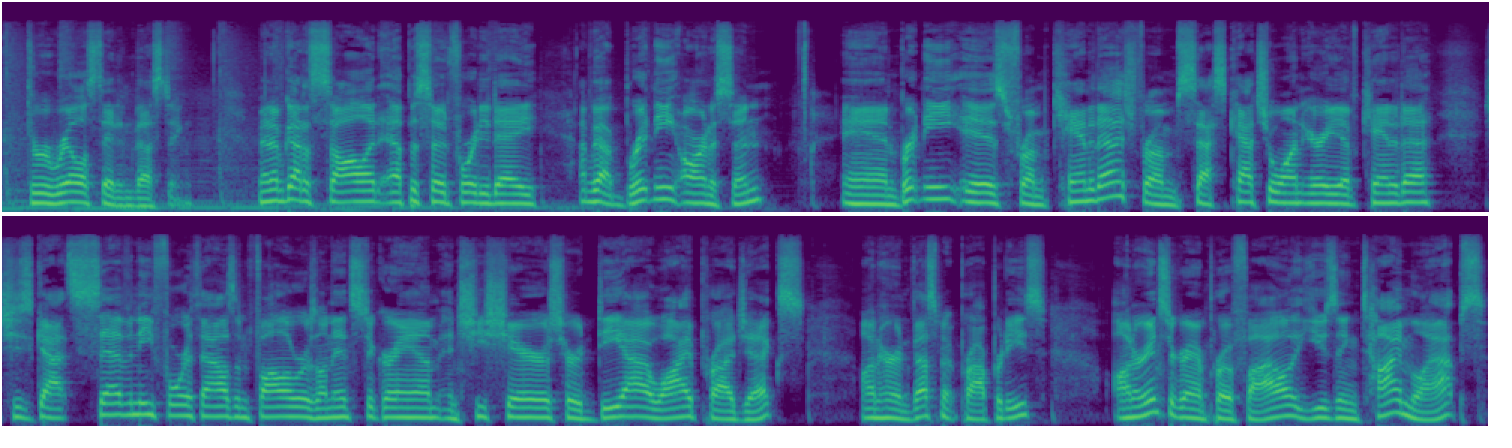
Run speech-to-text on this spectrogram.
through real estate investing. Man, I've got a solid episode for you today. I've got Brittany Arnason, and Brittany is from Canada, from Saskatchewan area of Canada. She's got 74,000 followers on Instagram, and she shares her DIY projects on her investment properties on her Instagram profile using time lapse.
